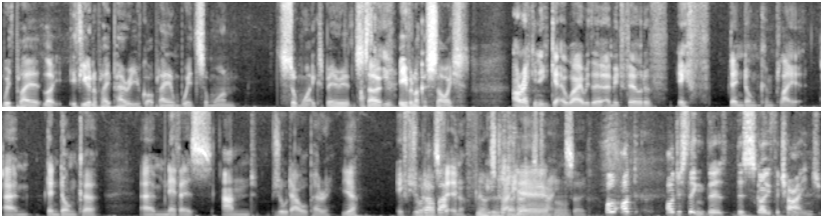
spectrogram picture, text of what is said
with players like if you're going to play Perry, you've got to play him with someone somewhat experienced. I so you- even like a Saiss. I reckon you could get away with a, a midfield of if Dendon can play it, um, Dendoncker, um, Neves, and Jordao Perry. Yeah. If Jordao Jordal's fit enough, No, he's gonna trained. say. he's Yeah, yeah, trained. yeah. So Well, I'd, I just think there's there's scope for change,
